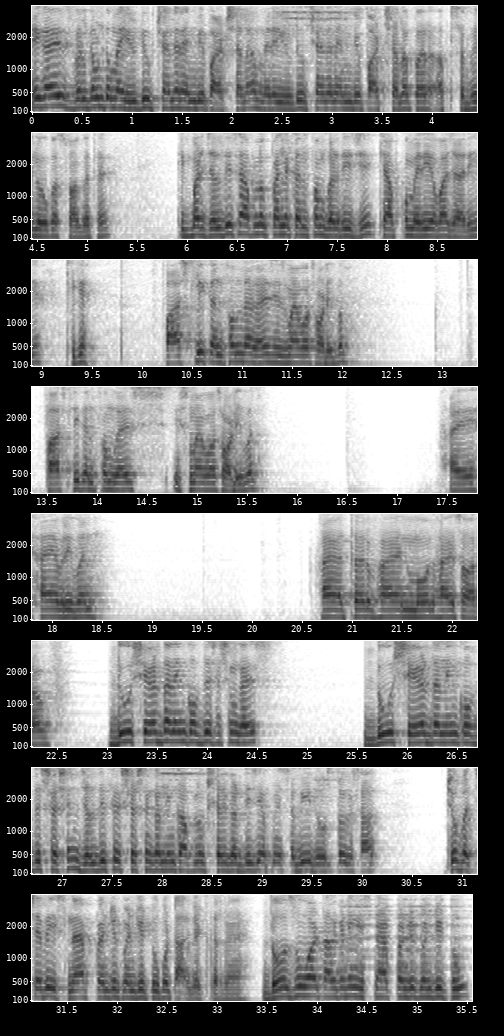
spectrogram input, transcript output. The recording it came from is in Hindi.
Hey guys welcome to my YouTube channel MB Pathshala मेरे यूट्यूब चैनल एमबी पाठशाला पर आप सभी लोगों का स्वागत है। एक बार जल्दी से आप लोग पहले कंफर्म कर दीजिए कि आपको मेरी आवाज़ आ रही है, ठीक है? Fastly confirm the guys is my voice audible fastly confirm guys is my voice audible hi hi everyone hi Atharv hi Anmol hi Saurabh do share the link of this session guys do share the link of this session जल्दी से सेशन का लिंक आप लोग शेयर कर दीजिए अपने सभी दोस्तों के साथ, जो बच्चे भी स्नैप 2022 को टारगेट कर रहे हैं। Those who are targeting SNAP 2022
